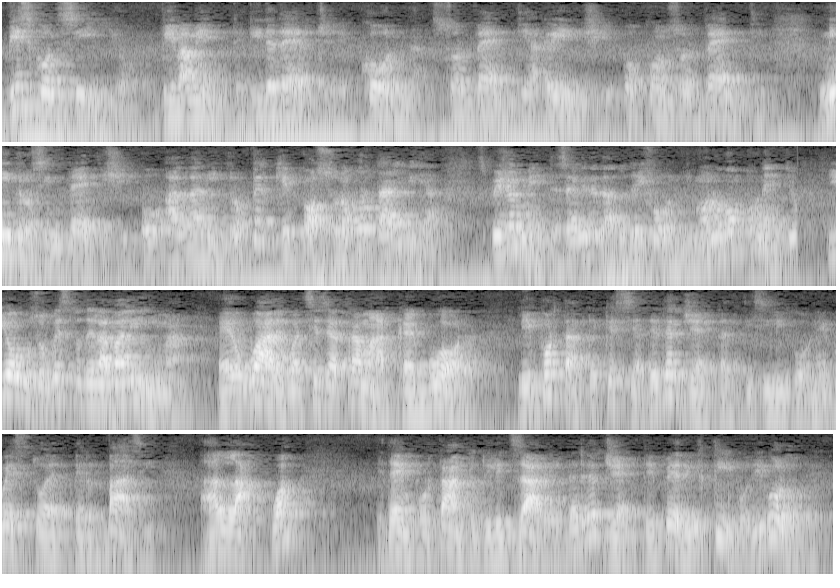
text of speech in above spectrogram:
Vi sconsiglio vivamente di detergere con solventi acrilici o con solventi nitrosintetici o alla nitro perché possono portare via, specialmente se avete dato dei fondi monocomponenti io uso questo della Palinima, è uguale qualsiasi altra marca, è buona. L'importante è che sia detergente antisilicone, questo è per basi all'acqua ed è importante utilizzare il detergente per il tipo di colore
